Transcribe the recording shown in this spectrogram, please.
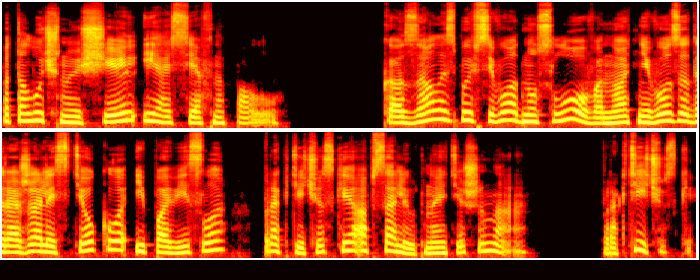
потолочную щель и осев на полу. Казалось бы, всего одно слово, но от него задрожали стекла и повисла практически абсолютная тишина. Практически.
